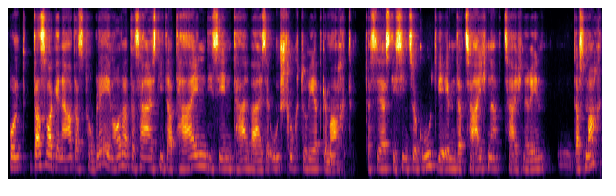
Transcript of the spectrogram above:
und das war genau das Problem, oder? Das heißt, die Dateien, die sind teilweise unstrukturiert gemacht. Das heißt, die sind so gut, wie eben der Zeichner, Zeichnerin das macht.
